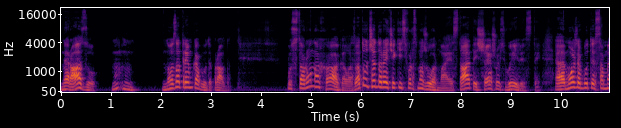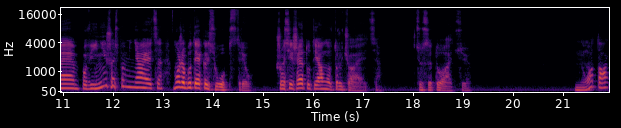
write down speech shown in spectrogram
не разу. Ну, затримка буде, правда. Пустарона Хагалас. А тут ще, до речі, якийсь форс-мажор має стати, ще щось вилізти. Е, може бути саме по війні щось поміняється, може бути якийсь обстріл. Щось іще тут явно втручається в цю ситуацію. Ну, так.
